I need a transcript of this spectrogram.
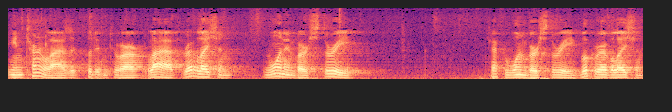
internalize it, put it into our life. Revelation 1 and verse 3. Chapter 1, verse 3. Book of Revelation.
